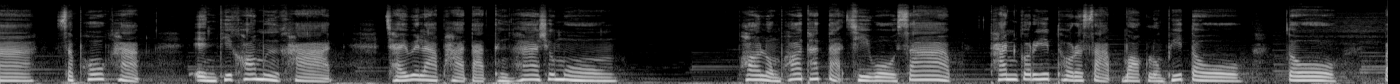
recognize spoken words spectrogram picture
า สะโพกหัก เอ็นที่ข้อมือขาด ใช้เวลาผ่าตัดถึงห้าชั่วโมง พอหลวงพ่อทัตตะชีโวทราบ ท่านก็รีบโทรศัพท์บอกหลวงพี่โต โต ไป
